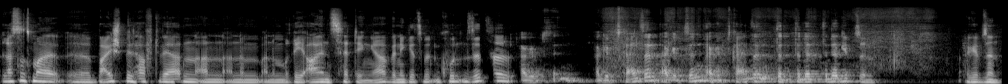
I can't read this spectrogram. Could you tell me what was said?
lass uns mal äh, beispielhaft werden an, an, einem, an einem realen Setting, ja. Wenn ich jetzt mit einem Kunden sitze. Da gibt es Sinn, da gibt es keinen Sinn, da gibt es Sinn, da gibt es keinen Sinn. Da, da, da, da gibt es Sinn. Da gibt es Sinn,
